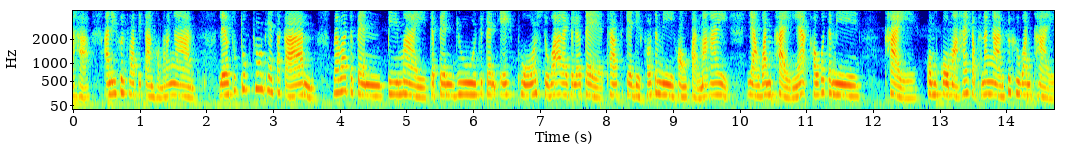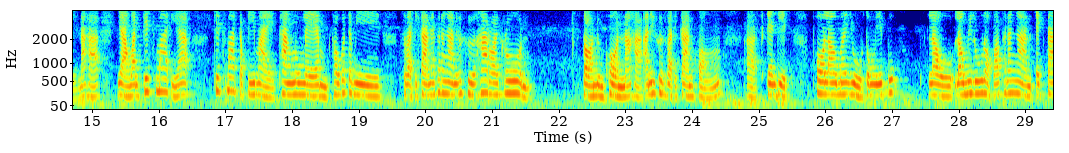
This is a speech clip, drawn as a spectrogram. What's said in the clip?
นะคะ อันนี้คือสวัสดิการของพนักงาน แล้วทุกๆ ช่วงเทศกาลไม่ว่าจะเป็นปีใหม่จะเป็นยูจะเป็น X post หรือว่าอะไรก็แล้วแต่ทางสเกดิตเขาจะมีของขวัญมาให้ อย่างวันไข่เนี้ยเขาก็จะมีไข่กลมๆมาให้กับพนักงานก็คือวันไข่นะคะ อย่างวันคริสต์มาสเนี้ยคริสต์มาสกับปีใหม่ทางโรงแรมเขาก็จะมีสวัสดิการให้พนักงานก็คือ 500 ครูนต่อหนึ่งคนนะคะ อันนี้คือสวัสดิการของสเกนดิต พอเรามาอยู่ตรงนี้ปุ๊บเราเราไม่รู้หรอกว่าพนักงานเอ็กตา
